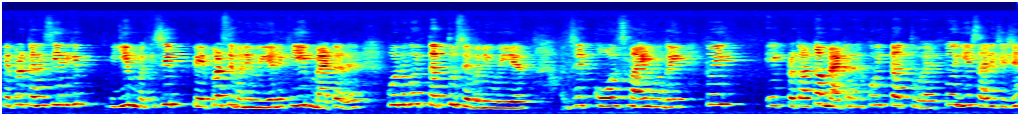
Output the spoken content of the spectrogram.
पेपर करेंसी यानी कि ये किसी पेपर से बनी हुई है, यानी कि ये मैटर है, कोई ना कोई तत्व से बनी हुई है। जैसे कोल्स माइन हो गई तो एक एक प्रकार का मैटर है, कोई तत्व है तो ये सारी चीज़ें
